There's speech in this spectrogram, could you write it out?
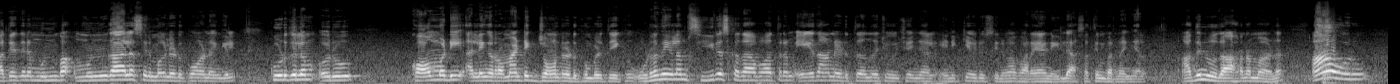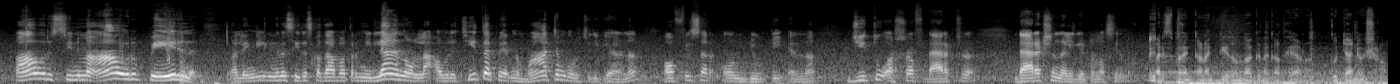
അദ്ദേഹത്തിന്റെ മുൻപ മുൻകാല സിനിമകൾ എടുക്കുവാണെങ്കിൽ കൂടുതലും ഒരു കോമഡി അല്ലെങ്കിൽ റൊമാന്റിക് ജോണർ എടുക്കുമ്പോഴത്തേക്ക് ഉടനീളം സീരിയസ് കഥാപാത്രം ഏതാണ് എടുത്തതെന്ന് ചോദിച്ചു കഴിഞ്ഞാൽ എനിക്ക് ഒരു സിനിമ പറയാനില്ല സത്യം പറഞ്ഞു കഴിഞ്ഞാൽ. അതിനൊരു ഉദാഹരണമാണ്. ആ ഒരു ആ ഒരു സിനിമ ആ ഒരു പേരിന് അല്ലെങ്കിൽ ഇങ്ങനെ സീരിയസ് കഥാപാത്രം ഇല്ല എന്നുള്ള ആ ഒരു ചീത്ത പേരിന് മാറ്റം കുറിച്ചിരിക്കുകയാണ് ഓഫീസർ ഓൺ ഡ്യൂട്ടി എന്ന ജീത്തു അഷ്റഫ് ഡയറക്ടർ ഡയറക്ഷൻ നൽകിയിട്ടുള്ള സിനിമ. പരസ്പരം കണക്ട് ചെയ്തുണ്ടാക്കുന്ന കഥയാണ് കുറ്റാന്വേഷണം.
